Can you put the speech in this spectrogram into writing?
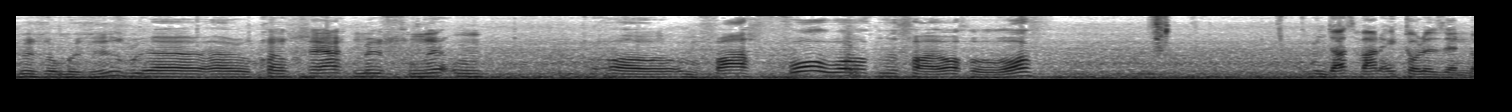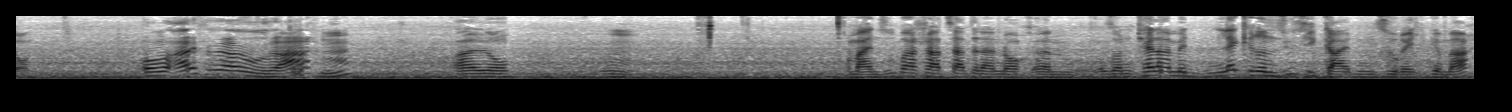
mit so Musikkonzert mitschnitten äh, Fast Forward mit Ross. Und das waren echt tolle Sendungen. Und als wir da so saßen, also mh, mein Superschatz hatte dann noch ähm, so einen Teller mit leckeren Süßigkeiten zurechtgemacht.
